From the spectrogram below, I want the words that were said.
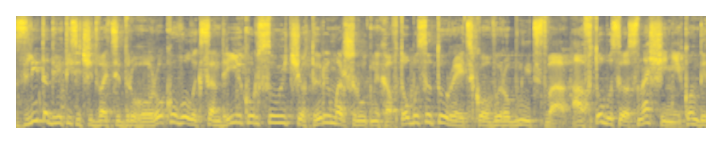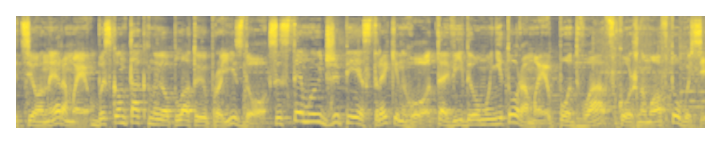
З літа 2022 року в Олександрії курсують чотири маршрутних автобуси турецького виробництва. Автобуси оснащені кондиціонерами, безконтактною оплатою проїзду, системою GPS-трекінгу та відеомоніторами по два в кожному автобусі.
